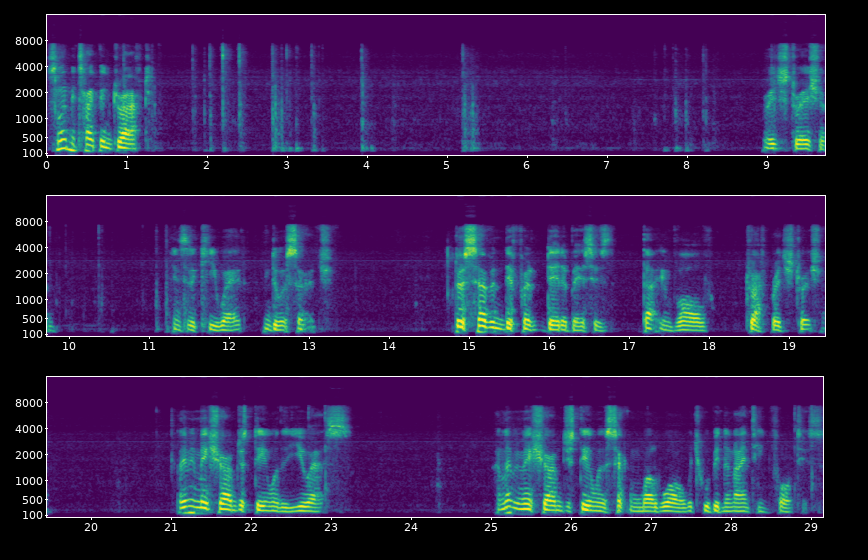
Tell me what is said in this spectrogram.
So let me type in draft registration into the keyword and do a search. There are seven different databases that involve draft registration. Let me make sure I'm just dealing with the US. And let me make sure I'm just dealing with the Second World War, which will be the 1940s.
